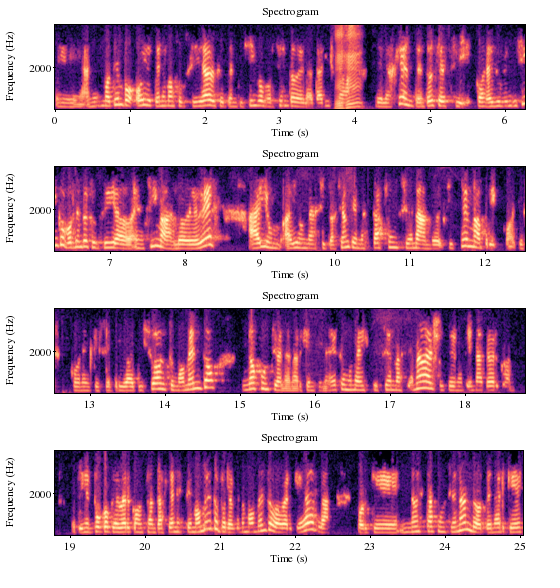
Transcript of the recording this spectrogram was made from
eh, al mismo tiempo hoy tenemos subsidiado el 75% de la tarifa de la gente, entonces si con el 75% subsidiado encima lo debes, hay, un, hay una situación que no está funcionando. El sistema con el que se privatizó en su momento no funciona en Argentina. Eso es una discusión nacional, yo sé que no tiene nada que ver con, tiene poco que ver con Santa Fe en este momento, pero en un momento va a haber que verla, porque no está funcionando tener que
